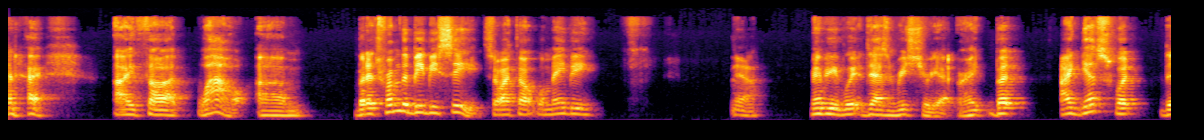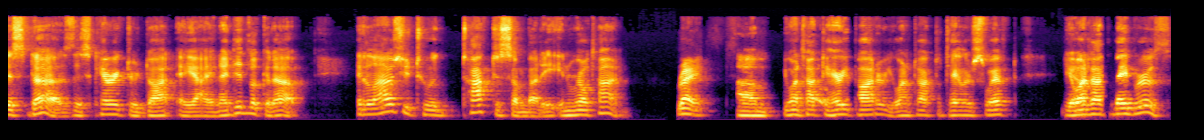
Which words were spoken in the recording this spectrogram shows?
And I I thought, wow. Um, but it's from the BBC. So I thought, well, maybe Yeah. maybe it hasn't reached here yet, right? But I guess what this does, this character dot AI, and I did look it up, it allows you to talk to somebody in real time. Right. Um, you want to talk to Harry Potter? You want to talk to Taylor Swift? You Yeah. want to talk to Babe Ruth?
